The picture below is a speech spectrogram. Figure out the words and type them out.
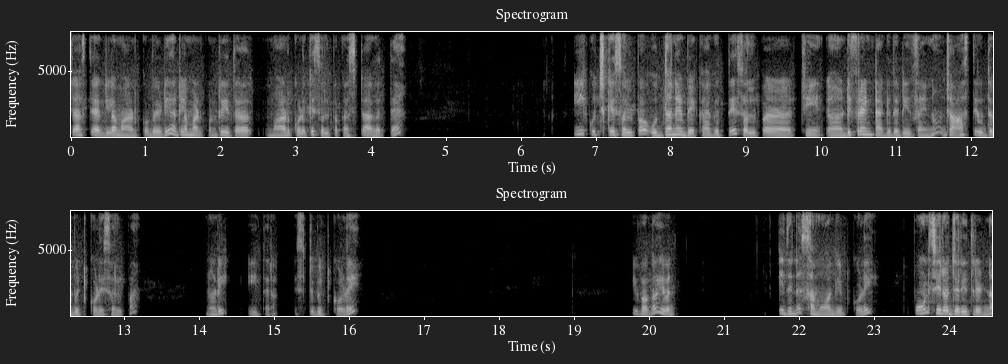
ಜಾಸ್ತಿ ಅಗಲ ಮಾಡ್ಕೋಬೇಡಿ. ಅಗಲ ಮಾಡಿಕೊಂಡ್ರೆ ಈ ಥರ ಮಾಡ್ಕೊಳ್ಳೋಕ್ಕೆ ಸ್ವಲ್ಪ ಕಷ್ಟ ಆಗುತ್ತೆ. ಈ ಕುಚ್ಚಿಗೆ ಸ್ವಲ್ಪ ಉದ್ದನೇ ಬೇಕಾಗುತ್ತೆ. ಸ್ವಲ್ಪ ಚೇ ಡಿಫ್ರೆಂಟ್ ಆಗಿದೆ ಡಿಸೈನು ಜಾಸ್ತಿ ಉದ್ದ ಬಿಟ್ಕೊಳ್ಳಿ ಸ್ವಲ್ಪ. ನೋಡಿ, ಈ ಥರ ಇಷ್ಟು ಬಿಟ್ಕೊಳ್ಳಿ. ಇವಾಗ ಇವ, ಇದನ್ನು ಸಮವಾಗಿ ಇಟ್ಕೊಳ್ಳಿ. ಪೋಣಿಸಿರೋ ಜರಿ ಥ್ರೆಡ್ನ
